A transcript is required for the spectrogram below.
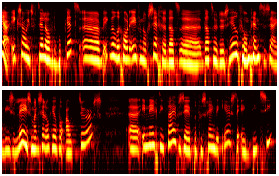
Ja, ik zou iets vertellen over de boeket. Eh, ik wilde gewoon even nog zeggen dat, eh, dat er dus heel veel mensen zijn die ze lezen, maar er zijn ook heel veel auteurs. Eh, in 1975 verscheen de eerste editie.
